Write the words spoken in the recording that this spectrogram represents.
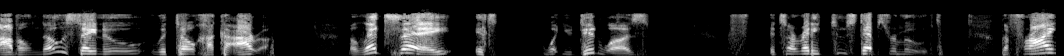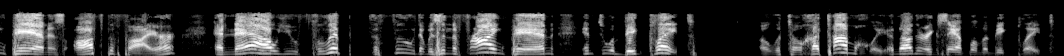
Aval no lito haka'ara. But let's say it's what you did was it's already two steps removed. The frying pan is off the fire, and now you flip the food that was in the frying pan into a big plate. Another example of a big plate.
